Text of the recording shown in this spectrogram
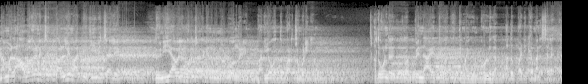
നമ്മൾ അവഗണിച്ച് തള്ളി മാറ്റി ജീവിച്ചാലേ ദുനിയാവിൽ കുറച്ചാലിങ്ങനെ മുന്നോട്ട് പോകാൻ കഴിയും. പരലോകത്ത് പടച്ചോൻ പിടിക്കും അതുകൊണ്ട് റബ്ബിന്റെ ആയത്തുകൾ കൃത്യമായി ഉൾക്കൊള്ളുക. അത് പഠിക്കുക മനസ്സിലാക്കുക.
